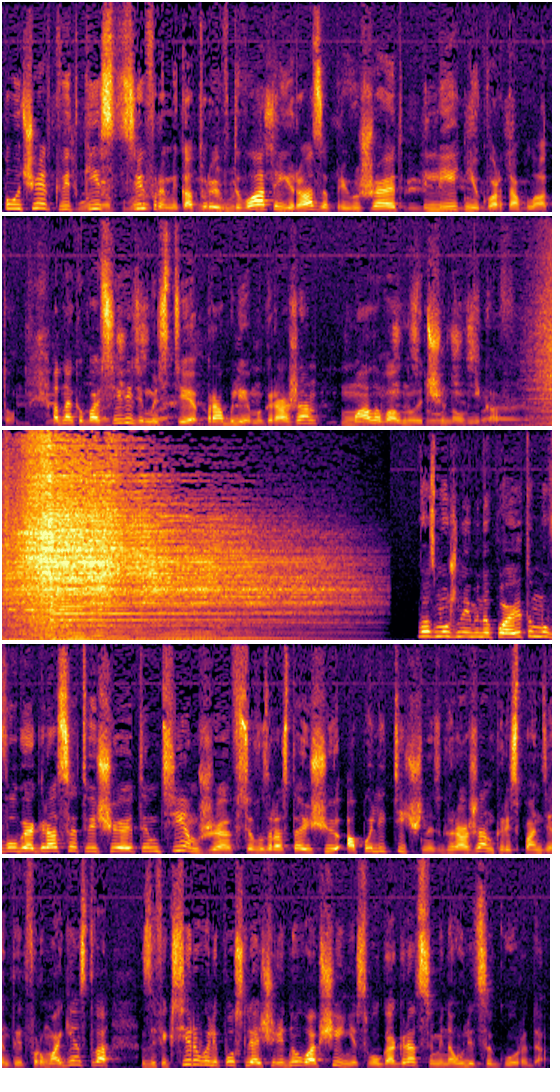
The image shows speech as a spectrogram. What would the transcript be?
получают квитки с цифрами, которые в 2-3 раза превышают летнюю квартоплату. Однако, по всей видимости, проблемы горожан мало волнуют чиновников. Возможно, именно поэтому волгоградцы отвечают им тем же. Все возрастающую аполитичность горожан корреспонденты информагентства зафиксировали после очередного общения с волгоградцами на улице города.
